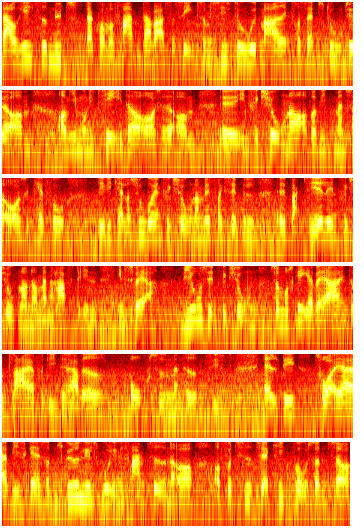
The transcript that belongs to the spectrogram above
Der er jo hele tiden nyt, der kommer frem. Der var så sent som i sidste uge et meget interessant studie om, om immunitet og også om øh, infektioner, og hvorvidt man så også kan få det, vi kalder superinfektioner med for eksempel øh, bakterielle infektioner, når man har haft en, en svær virusinfektion, som måske er værre, end den plejer, fordi det har været år siden, man havde den sidst. Alt det tror jeg, at vi skal sådan skyde en lille smule ind i fremtiden og, og få tid til at kigge på, sådan så,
